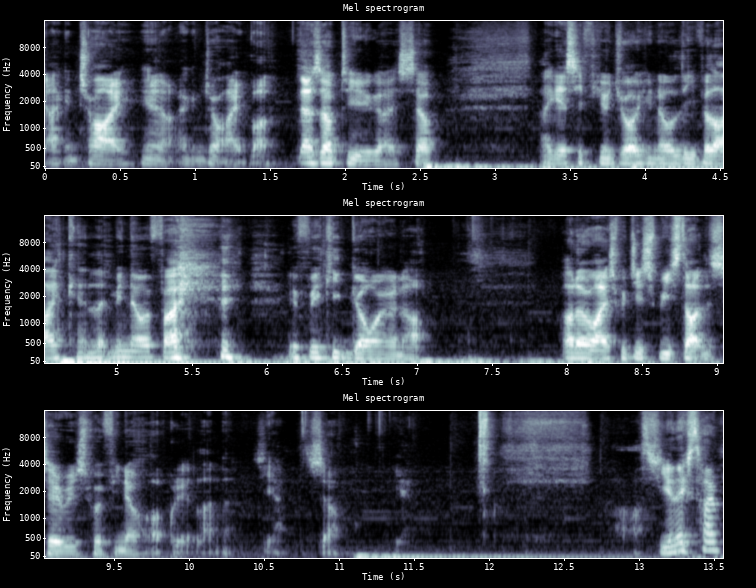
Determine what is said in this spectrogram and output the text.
I can try. You know, I can try, but that's up to you guys. So I guess if you enjoy, you know, leave a like and let me know if I if we keep going or not. Otherwise, we just restart the series with, you know, upgrade Landa. Yeah, so, yeah. I'll see you next time.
